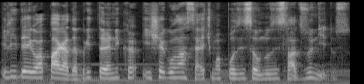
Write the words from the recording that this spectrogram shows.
e liderou a parada britânica e chegou na sétima posição nos Estados Unidos.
